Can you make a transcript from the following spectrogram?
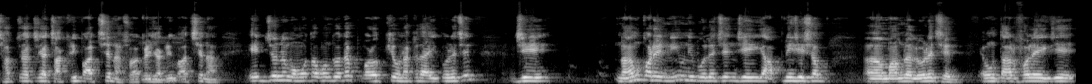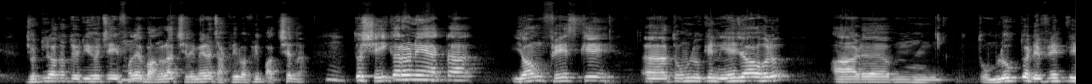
ছাত্রছাত্রীরা চাকরি পাচ্ছে না সরকারি চাকরি পাচ্ছে না এর জন্য মমতা বন্দ্যোপাধ্যায় পরোক্ষে ওনাকে দায়ী করেছেন যে নাম করেননি। উনি বলেছেন যে এই আপনি যেসব মামলা লড়েছেন এবং তার ফলে এই যে জটিলতা তৈরি হয়েছে এই ফলে বাংলার ছেলেমেয়েরা চাকরি বাকরি পাচ্ছে না। তো সেই কারণে একটা ইয়ং ফেসকে তমলুকে নিয়ে যাওয়া হলো। আর তমলুক তো definitely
